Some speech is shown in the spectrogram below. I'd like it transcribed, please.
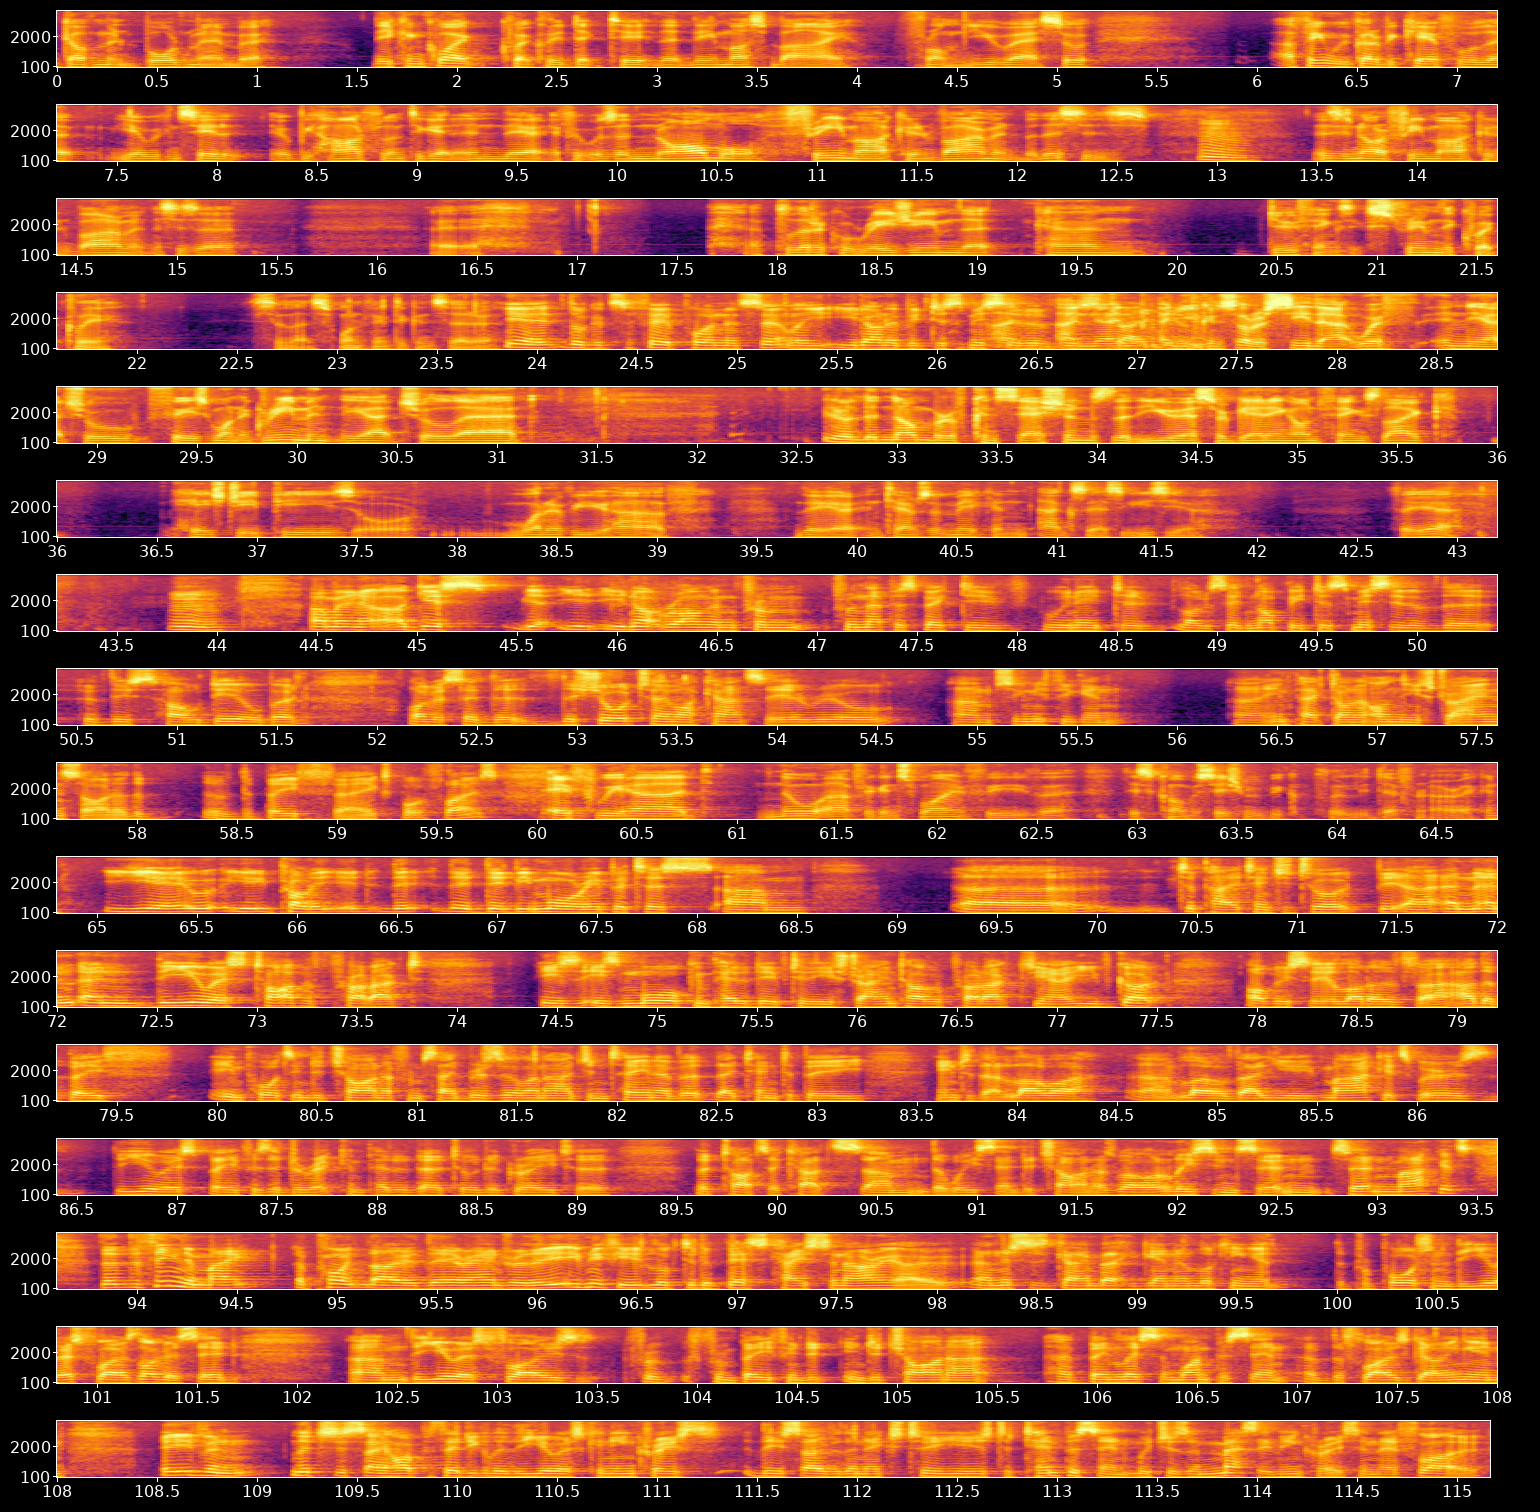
government board member. They can quite quickly dictate that they must buy from the US. So I think we've got to be careful that yeah we can say that it would be hard for them to get in there if it was a normal free market environment. But this is this is not a free market environment. This is a a, a political regime that can do things extremely quickly. So that's one thing to consider. Yeah, look, it's a fair point, and certainly you don't want to be dismissive of and, this and, trade and you can sort of see that with in the actual phase one agreement, the actual uh, you know the number of concessions that the US are getting on things like HGPs or whatever you have there in terms of making access easier. So yeah, Mm. I mean, I guess yeah, you, you're not wrong, and from from that perspective, we need to, like I said, not be dismissive of the of this whole deal. But like I said, the the short term, I can't see a real um, significant uh, impact on on the Australian side of the of the beef uh, export flows. if we had no African swine fever, this conversation would be completely different. I reckon. Yeah, you'd probably it, there- there'd be more impetus um, uh, to pay attention to it, uh, and, and and the US type of product is is more competitive to the Australian type of product. You know, you've got obviously a lot of uh, other beef imports into China from say Brazil and Argentina, but they tend to be into that lower um, lower value markets, whereas the US beef is a direct competitor to a degree to the types of cuts um, that we send to China as well, at least in certain certain markets. The, the thing to make a point though there, Andrew, that even if you looked at a best case scenario, and this is going back again and looking at the proportion of the US flows, like I said, um, the US flows from, from beef into, into China have been less than 1% of the flows going in. Even, let's just say hypothetically, the US can increase this over the next two years to 10%, which is a massive increase in their flow.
